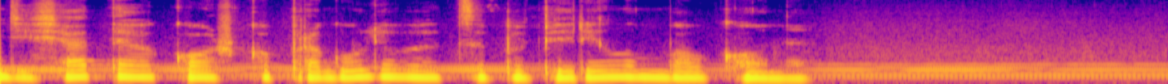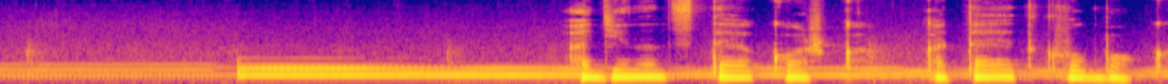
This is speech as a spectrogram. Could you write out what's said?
Десятая кошка прогуливается по перилам балкона. Одиннадцатая кошка катает клубок.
